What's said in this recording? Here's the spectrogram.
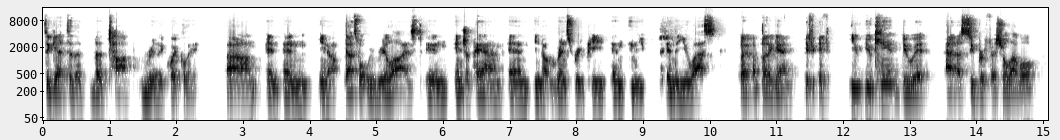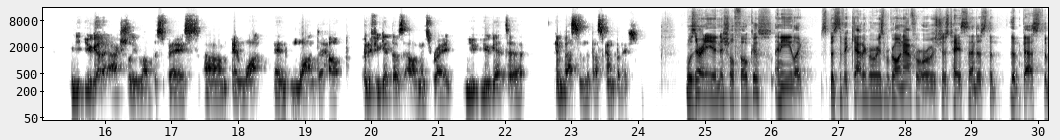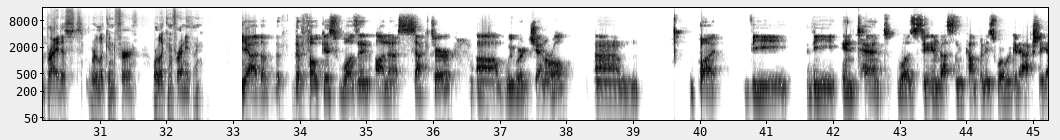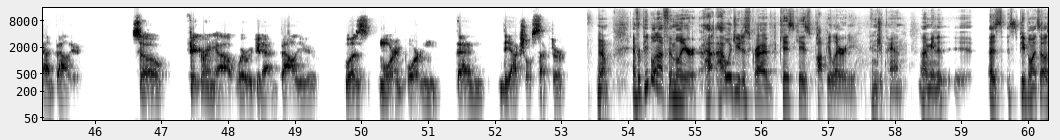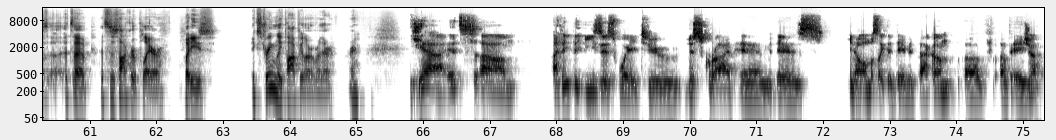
to get to the the top really quickly. Um, and and you know that's what we realized in in Japan, and you know rinse repeat in in the, in the U.S. But but again, if if you you can't do it at a superficial level, you, you got to actually love the space um, and want and want to help. But if you get those elements right, you you get to invest in the best companies. Was there any initial focus, any like specific categories we're going after, or it was just hey, send us the the best, the brightest. We're looking for we're looking for anything. Yeah, the the, the focus wasn't on a sector. Um, we were general, um, but the the intent was to invest in companies where we could actually add value. So figuring out where we could add value was more important than the actual sector. Yeah. And for people not familiar, how, how would you describe Keisuke's popularity in Japan? I mean, as, as people might say, oh, it's, it's, a it's a soccer player, but he's extremely popular over there, right? Yeah, it's. Um, I think the easiest way to describe him is, you know, almost like the David Beckham of of Asia.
